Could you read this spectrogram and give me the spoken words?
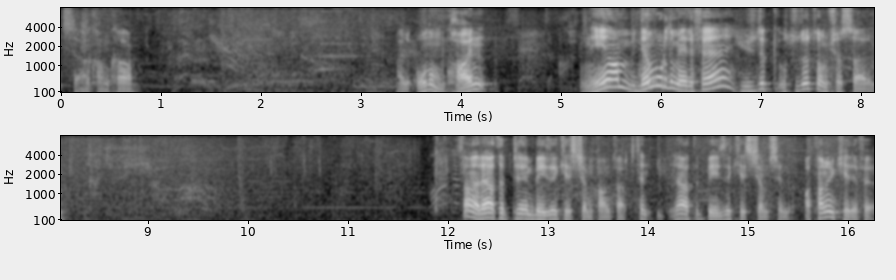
Sağ kanka. Hani oğlum Kayn ne ya ne vurdum herife? Yüzde 34 olmuş hasarım. Sana re atıp seni base'e keseceğim kanka. Sen re atıp base'e keseceğim seni. Atamıyorum ki herife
